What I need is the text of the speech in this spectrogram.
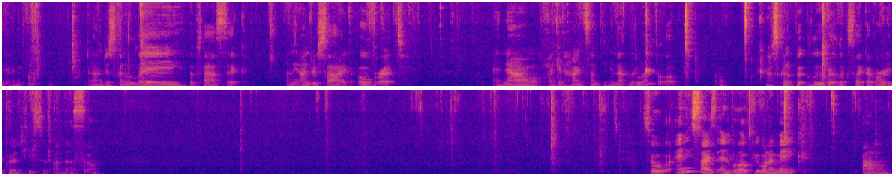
And I'm just going to lay the plastic on the underside over it. And now I can hide something in that little envelope. Oh, I was going to put glue, but it looks like I've already put adhesive on this, so So any size envelope you want to make um,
